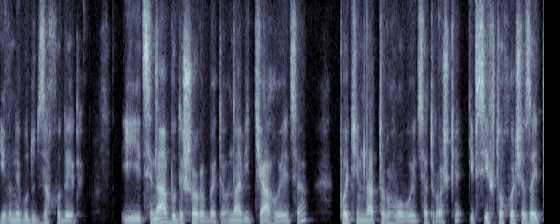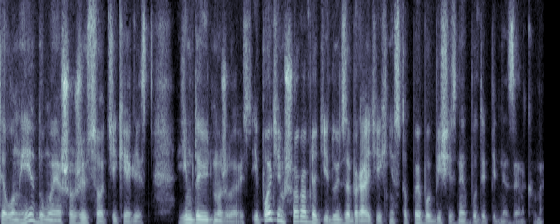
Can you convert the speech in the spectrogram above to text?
і вони будуть заходити. І ціна буде що робити? Вона відтягується, потім наторговується трошки, і всі, хто хоче зайти лонги, думає, що вже все, тільки ріст, їм дають можливість. І потім що роблять? Ідуть, забирають їхні стопи, бо більшість з них буде під низинками.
